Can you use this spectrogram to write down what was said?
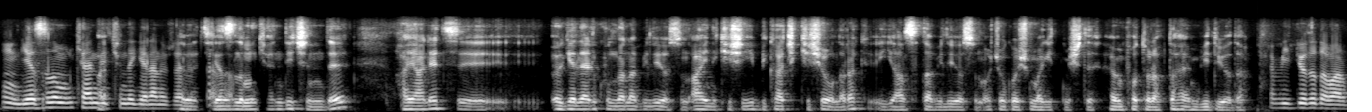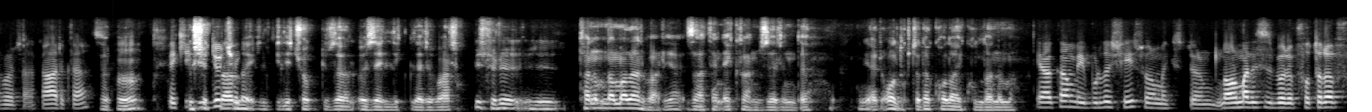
Hı, yazılım kendi Evet. içinde gelen özellikler. Evet, var. yazılımın kendi içinde hayalet e, ögeleri kullanabiliyorsun. Aynı kişiyi birkaç kişi olarak yansıtabiliyorsun. O çok hoşuma gitmişti. Hem fotoğrafta hem videoda. Videoda da var bu özellik. Harika. Hı. Peki video Işıklarla çek ilgili çok güzel özellikleri var. Bir sürü e, tanımlamalar var ya zaten ekran üzerinde. Yani oldukça da kolay kullanımı. Ya Hakan Bey burada şeyi sormak istiyorum. Normalde siz böyle fotoğraf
